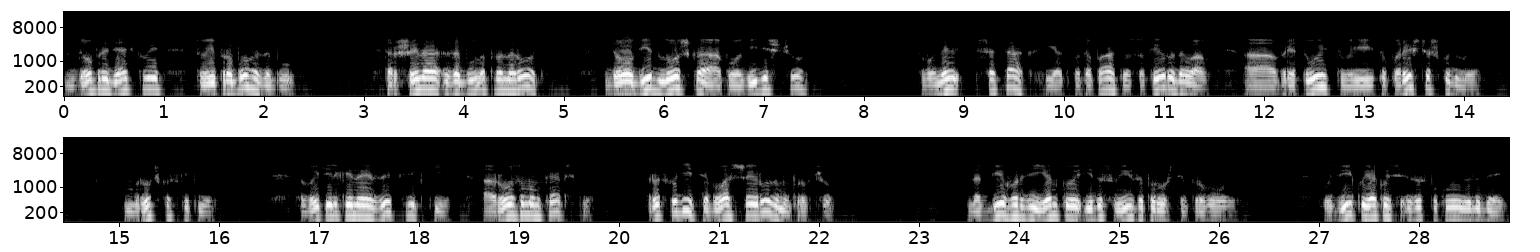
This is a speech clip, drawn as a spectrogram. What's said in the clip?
Добре дядькові, то і про Бога забув. Старшина забула про народ. До обід ложка, а по обіді що? Вони все так, як потопа, то сокиру давав, а врятуй, то і топорище шкодує. Мручко скипів. Ви тільки на язик кріпкі, а розумом кепські. Розходіться, бо вас ще й розуму провчу. Надбіг Гордієнко і до своїх запорожців промовив. Удвійку якось заспокоїли людей,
